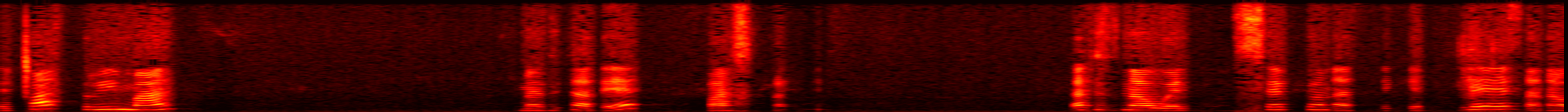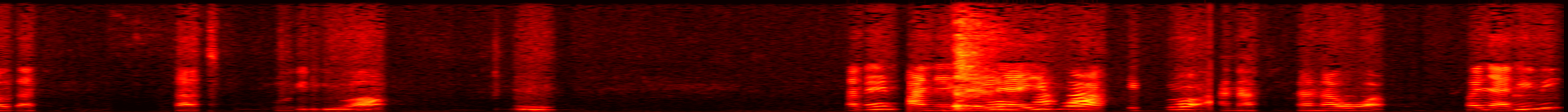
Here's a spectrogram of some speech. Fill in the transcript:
the first three months the first trimester that is now when conception has taken place and now that starts to grow in your womb. and then anaendelea hivyo akigrow anafika nao kufanya nini?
